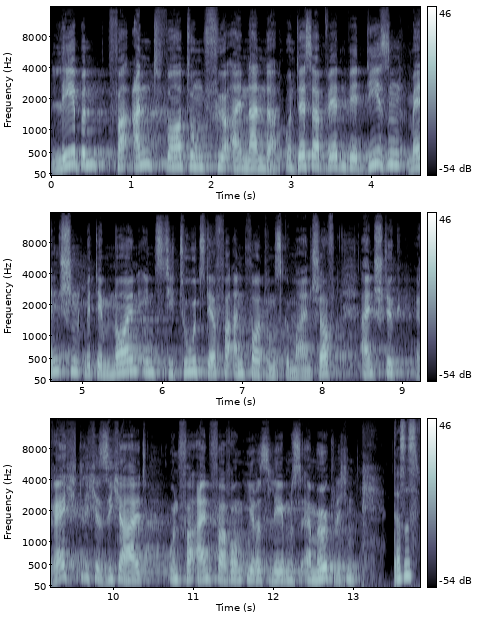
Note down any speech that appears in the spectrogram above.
leben Verantwortung füreinander. Und deshalb werden wir diesen Menschen mit dem neuen Institut der Verantwortungsgemeinschaft ein Stück rechtliche Sicherheit und Vereinfachung ihres Lebens ermöglichen. Das ist,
